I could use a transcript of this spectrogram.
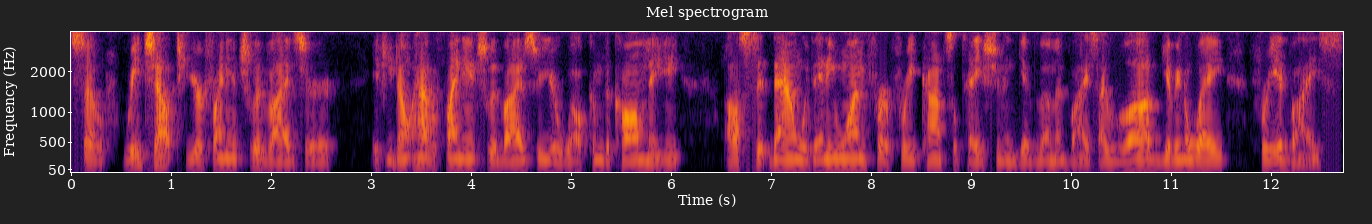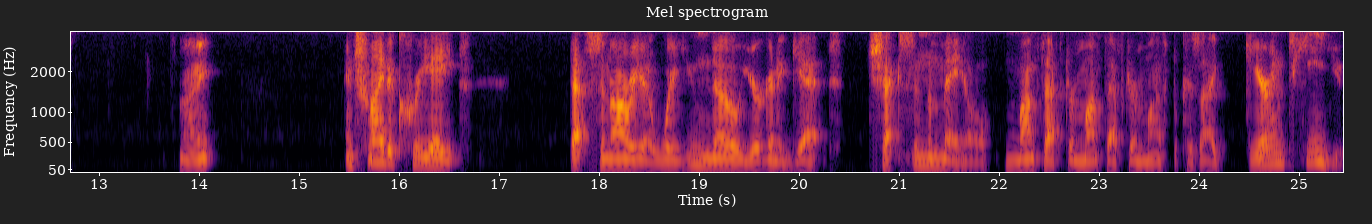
So reach out to your financial advisor. If you don't have a financial advisor, you're welcome to call me. I'll sit down with anyone for a free consultation and give them advice. I love giving away free advice, right? And try to create that scenario where you know you're going to get checks in the mail month after month after month because I guarantee you,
